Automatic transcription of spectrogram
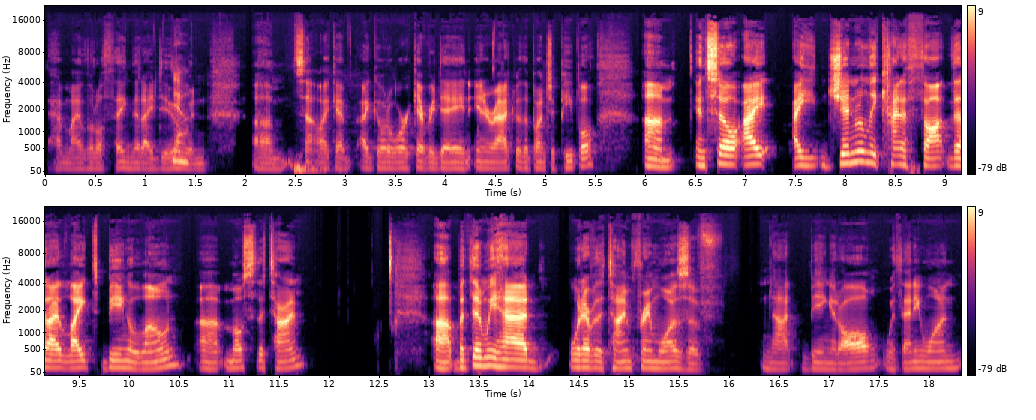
have my little thing that I do, yeah. and um, it's not like I, I, go to work every day and interact with a bunch of people. Um, and so I I genuinely kind of thought that I liked being alone uh, most of the time. Uh, but then we had whatever the time frame was of not being at all with anyone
